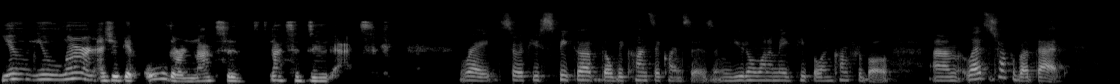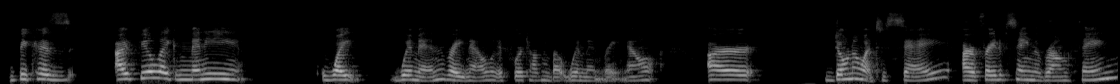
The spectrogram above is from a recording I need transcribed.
you you learn as you get older not to not to do that. Right. So if you speak up, there'll be consequences, and you don't want to make people uncomfortable. Um, let's talk about that because I feel like many white women right now, if we're talking about women right now, are don't know what to say, are afraid of saying the wrong thing,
